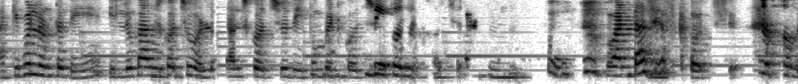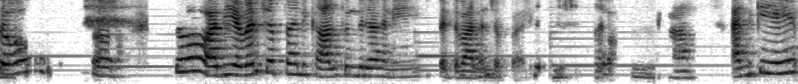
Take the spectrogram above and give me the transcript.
అగ్గిపుల్లు ఉంటుంది. ఇల్లు కాల్చుకోవచ్చు ఒళ్ళు కాల్చుకోవచ్చు దీపం పెట్టుకోవచ్చు. దీపం పెట్టుకోవచ్చు. వంట చేసుకోవచ్చు. సో సో అది ఎవరు చెప్పాలి? కాలుతుందిరా అని పెద్దవాళ్ళని చెప్పాలి. అందుకే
